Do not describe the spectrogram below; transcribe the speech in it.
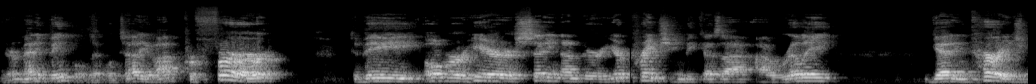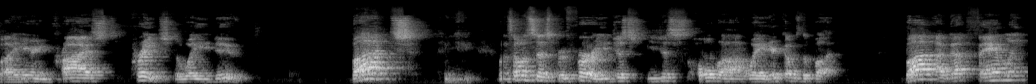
There are many people that will tell you, I prefer to be over here sitting under your preaching because I, I really get encouraged by hearing Christ preach the way you do. But When someone says prefer, you just you just hold on, wait, here comes the but. But I've got family.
